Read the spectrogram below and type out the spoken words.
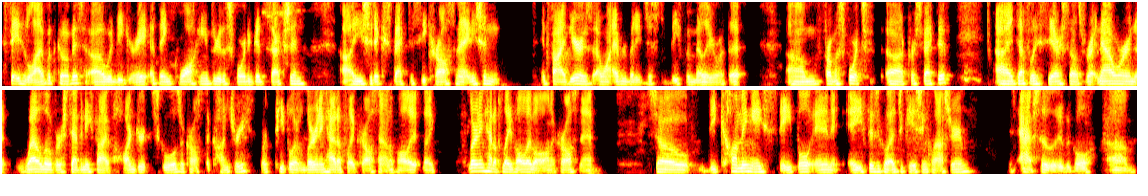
stays alive with covid uh, would be great i think walking through the sporting goods section uh, you should expect to see crossnet and you shouldn't in five years i want everybody just to be familiar with it um, from a sports uh, perspective i definitely see ourselves right now we're in well over 7500 schools across the country where people are learning how to play crossnet on the volley like learning how to play volleyball on a cross net. So becoming a staple in a physical education classroom is absolutely the goal. Um,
